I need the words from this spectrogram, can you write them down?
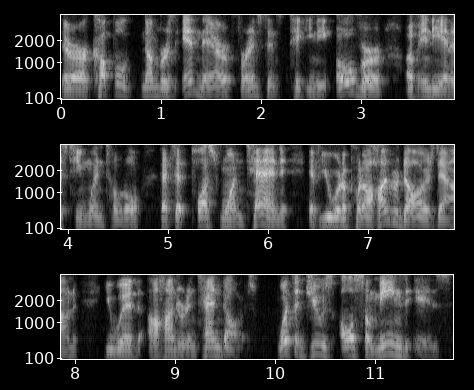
There are a couple numbers in there. For instance, taking the over of Indiana's team win total, that's at plus 110. If you were to put $100 down, you would $110. What the juice also means is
